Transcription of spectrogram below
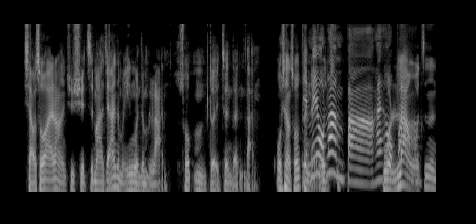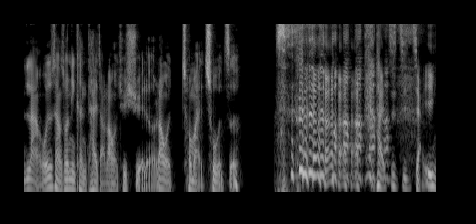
小时候还让你去学芝麻街，啊怎么英文这么烂？”说：“嗯，对，真的很烂。”我想说，也没有烂吧，还好吧。我烂，我真的烂。我就想说，你可能太早让我去学了，让我充满挫折。还自己讲，硬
